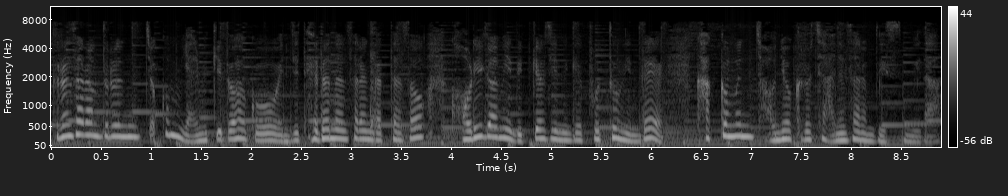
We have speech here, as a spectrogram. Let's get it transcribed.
그런 사람들은 조금 얄밉기도 하고 왠지 대단한 사람 같아서 거리감이 느껴지는 게 보통인데 가끔은 전혀 그렇지 않은 사람도 있습니다.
